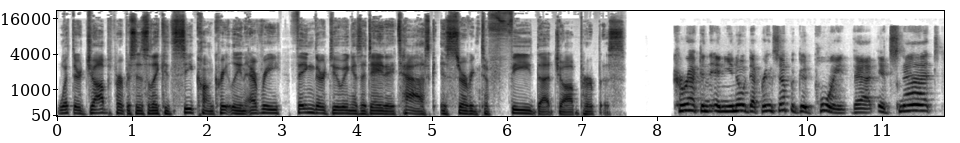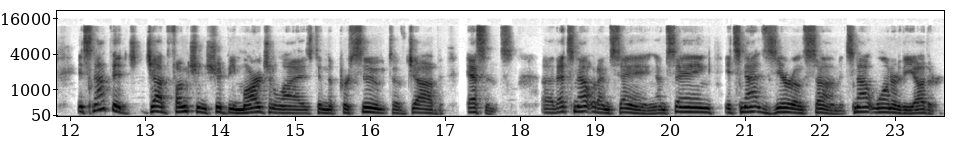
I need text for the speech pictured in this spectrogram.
what their job purpose is so they can see concretely and everything they're doing as a day-to-day task is serving to feed that job purpose. Correct. And and you know that brings up a good point that it's not it's not that job function should be marginalized in the pursuit of job essence. Uh, that's not what I'm saying. I'm saying it's not zero sum. It's not one or the other.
